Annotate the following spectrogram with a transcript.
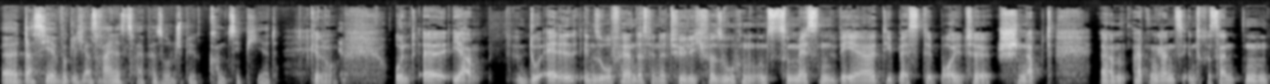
äh, das hier wirklich als reines Zwei-Personen-Spiel konzipiert. Genau. Und äh, ja, Duell insofern, dass wir natürlich versuchen, uns zu messen, wer die beste Beute schnappt. Ähm, hat einen ganz interessanten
